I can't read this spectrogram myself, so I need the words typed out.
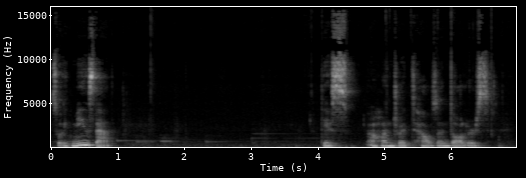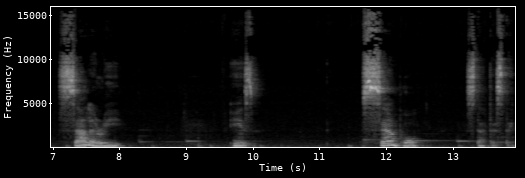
So it means that this $100,000 salary is sample statistic.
